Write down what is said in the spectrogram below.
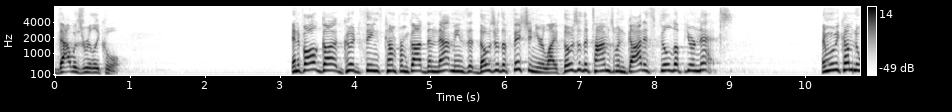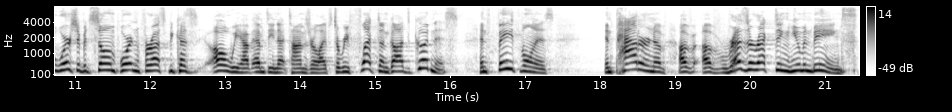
That was really cool. And if all God, good things come from God, then that means that those are the fish in your life. Those are the times when God has filled up your nets. And when we come to worship, it's so important for us because, oh, we have empty net times in our lives to reflect on God's goodness and faithfulness and pattern of, of, of resurrecting human beings,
